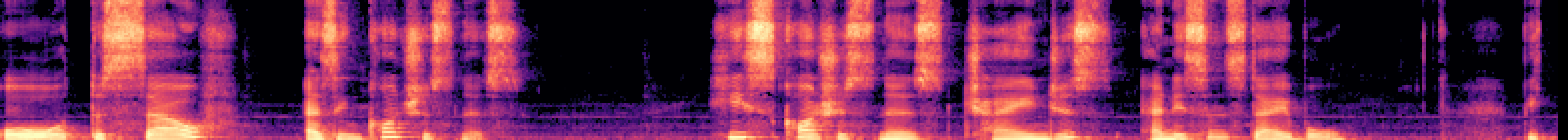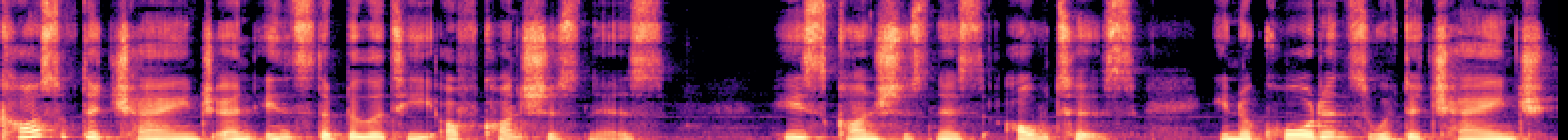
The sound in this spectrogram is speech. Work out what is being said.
or the self as in consciousness. His consciousness changes and is unstable. Because of the change and instability of consciousness, his consciousness alters in accordance with the change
